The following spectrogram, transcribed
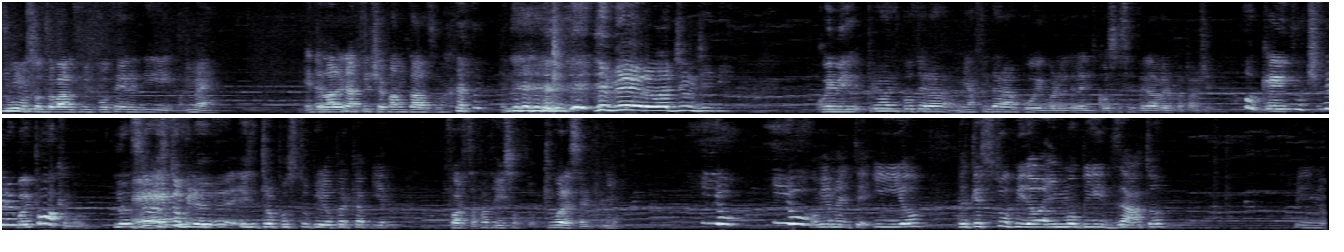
Tu non sottovaluti il potere di me e dell'allenatrice fantasma. È vero, aggiungiti. Quindi prima di potermi affidare a voi voglio vedere di cosa siete davvero capaci. Ok, ti uccideremo i Pokémon. Non sono Eh? stupido, è troppo stupido per capirlo. Forza, fatevi sotto. Chi vuole essere il primo? Io, io. Ovviamente io, perché stupido è immobilizzato. Quindi no.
